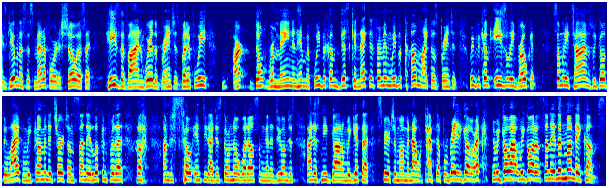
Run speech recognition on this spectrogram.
He's given us this metaphor to show us that He's the vine, we're the branches. But if we aren't, don't remain in Him, if we become disconnected from Him, we become like those branches. We become easily broken. So many times we go through life and we come into church on Sunday looking for that. I'm just so emptied. I just don't know what else I'm going to do. I'm just, I just need God. And we get that spiritual moment. Now we're pepped up. We're ready to go, right? And we go out and we go out on Sunday and then Monday comes.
